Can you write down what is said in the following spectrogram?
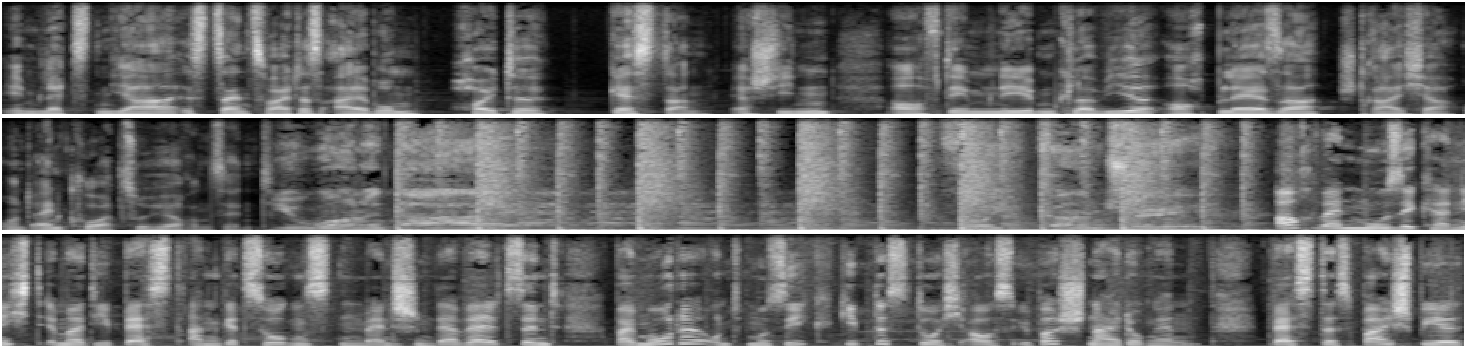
Im letzten Jahr ist sein zweites Album Heute gestern erschienen, auf dem neben Klavier auch Bläser, Streicher und ein Chor zu hören sind. You wanna. Auch wenn Musiker nicht immer die bestangezogensten Menschen der Welt sind, bei Mode und Musik gibt es durchaus Überschneidungen. Bestes Beispiel,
